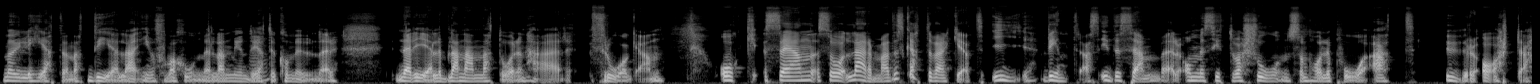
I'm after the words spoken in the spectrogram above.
möjligheten att dela information mellan myndigheter och kommuner när det gäller bland annat då den här frågan. Och sen så larmade Skatteverket i vintras, i december, om en situation som håller på att urarta.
